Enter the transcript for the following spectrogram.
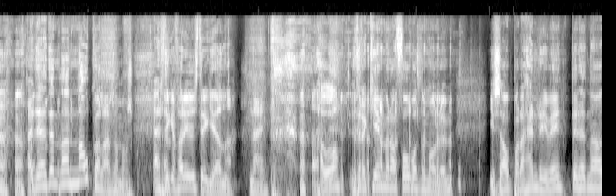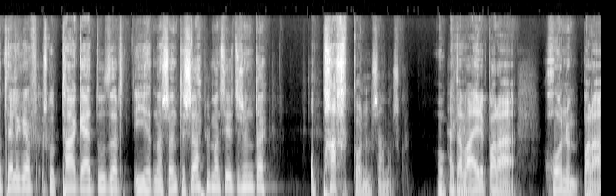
Þetta er, þetta er, er nákvæmlega sama, sko. Ertu ekki að fara yfir strikið þarna? Nei, er langt þegar það kemur að fótboltamálum Ég sá bara Henry Winter hérna á Telegraph sko, taka Ed Woodward í hérna, söndi Söppelmann síðustu sundag og pakka honum saman, sko. Ok. Þetta væri bara honum bara,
